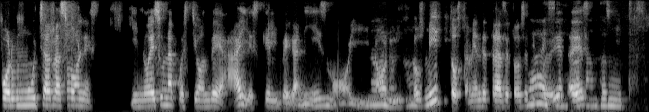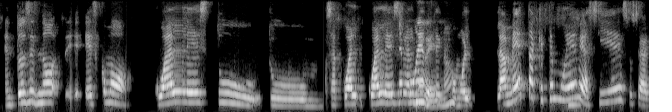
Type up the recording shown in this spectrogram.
por muchas razones. Y no es una cuestión de, ay, es que el veganismo y no, los mitos también detrás de todo ese tipo de dietas. Entonces, no, es como, cuál es tu, tu o sea, cuál, cuál es realmente como la meta que te mueve, así es, o sea,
